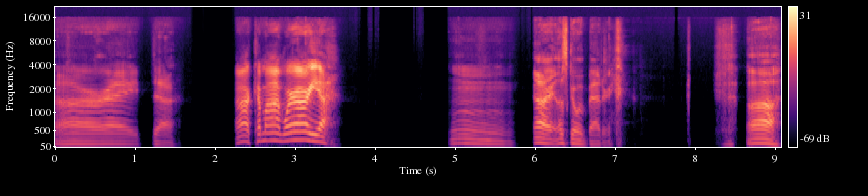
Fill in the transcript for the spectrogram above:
All right. Uh, oh, come on. Where are you? Hmm. All right. Let's go with battery. Ah.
